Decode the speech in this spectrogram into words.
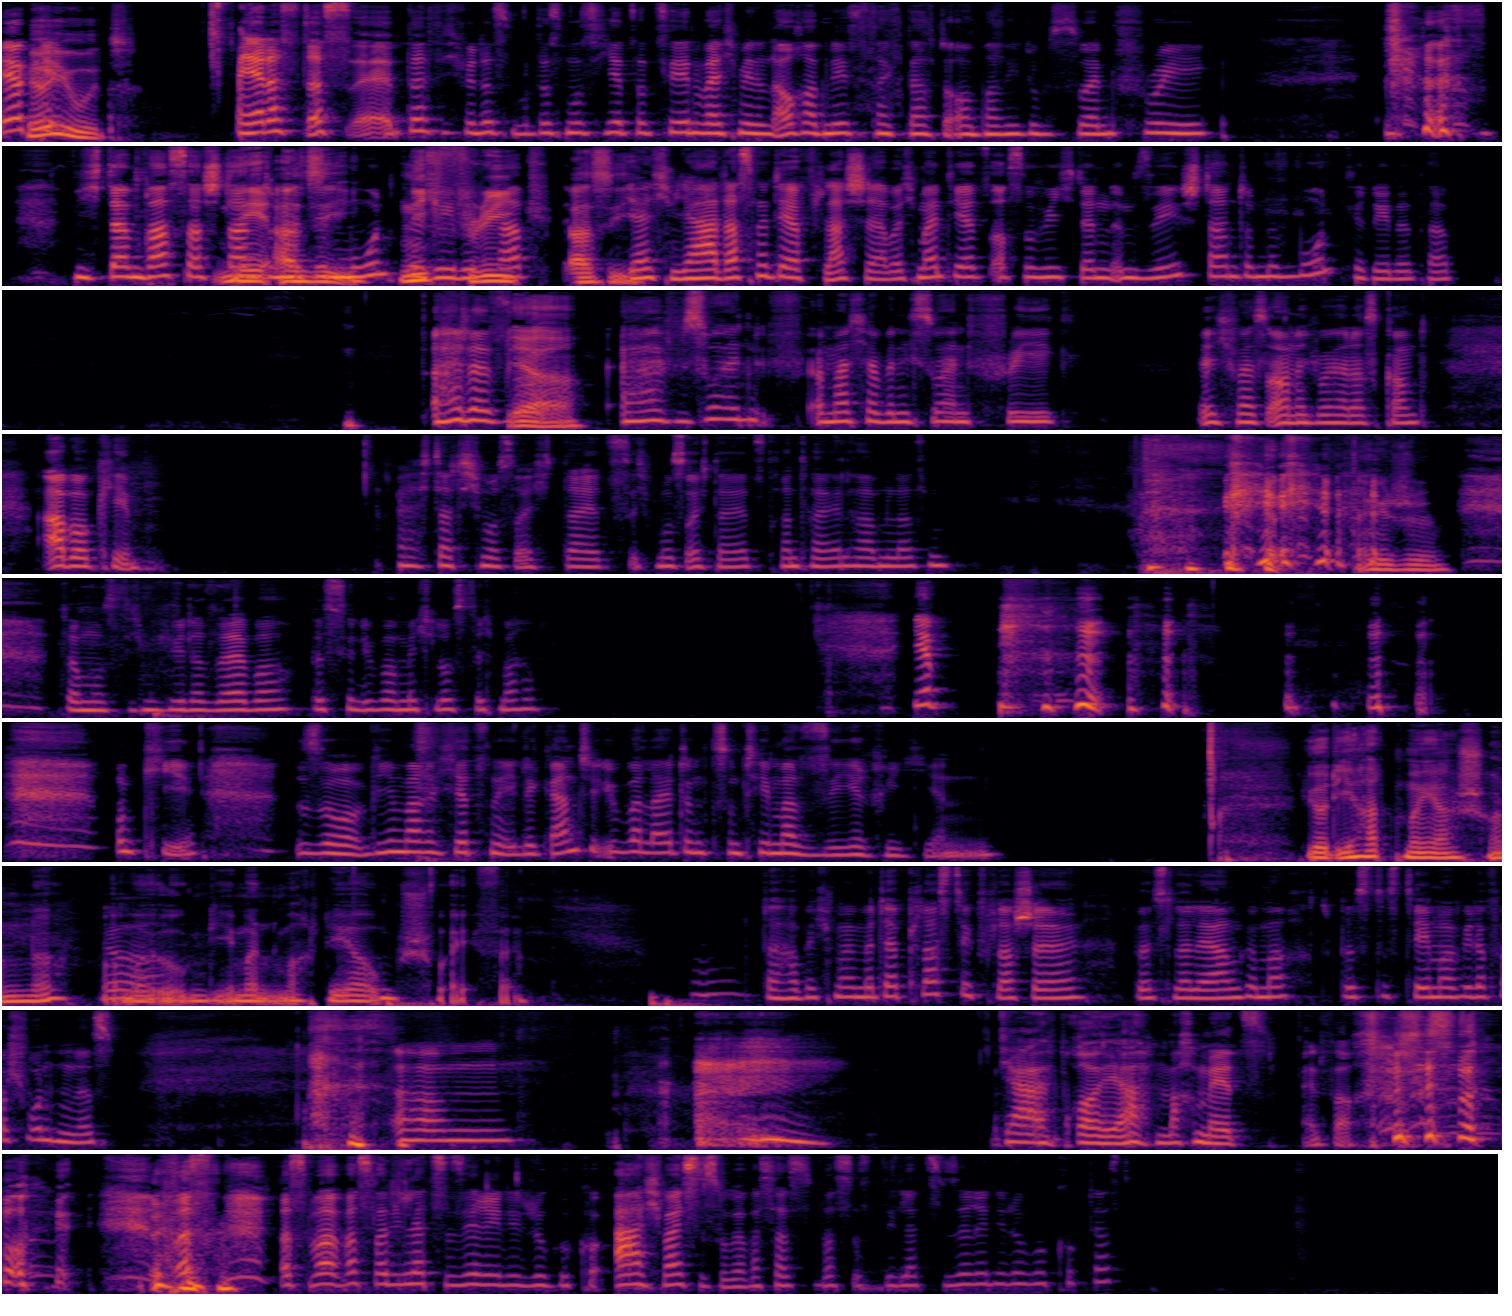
ja, okay. Ja, gut. Ja, das, das, äh, dachte ich mir, das, das muss ich jetzt erzählen, weil ich mir dann auch am nächsten Tag dachte, oh Marie, du bist so ein Freak. wie ich da im Wasser stand nee, und mit dem Mond geredet Freak, hab. Assi. Ja, ich, ja, das mit der Flasche, aber ich meinte jetzt auch so, wie ich dann im See stand und mit dem Mond geredet habe. Alter, so, ja. Äh, so ein, manchmal bin ich so ein Freak. Ich weiß auch nicht, woher das kommt. Aber okay. Ich dachte, ich muss euch da jetzt, ich muss euch da jetzt dran teilhaben lassen. Dankeschön. da musste ich mich wieder selber ein bisschen über mich lustig machen. Yep. Okay. So, wie mache ich jetzt eine elegante Überleitung zum Thema Serien? Ja, die hat man ja schon, ne? Ja. Aber irgendjemand macht ja Umschweife. Da habe ich mal mit der Plastikflasche ein bisschen Lärm gemacht, bis das Thema wieder verschwunden ist. ähm, ja, Bro, ja, machen wir jetzt einfach. was, was, war, was war die letzte Serie, die du geguckt hast? Ah, ich weiß es sogar. Was, hast, was ist die letzte Serie, die du geguckt hast?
